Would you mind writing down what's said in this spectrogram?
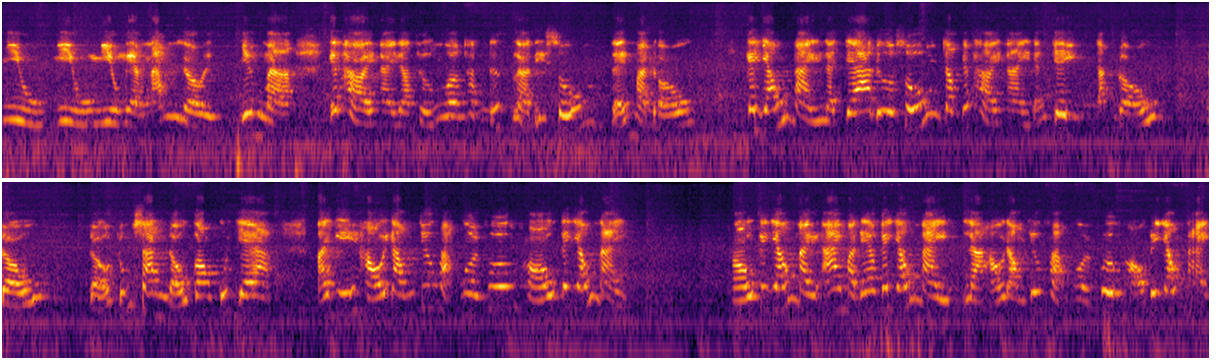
nhiều nhiều nhiều ngàn năm rồi. Nhưng mà cái thời này là thượng quân thánh đức là đi xuống để mà độ. Cái dấu này là cha đưa xuống trong cái thời này đặng chi? Đặt độ độ độ chúng sanh, độ con của cha. Tại vì hội đồng chư Phật mười phương hộ cái dấu này. Hộ cái dấu này, ai mà đeo cái dấu này là hội đồng chư Phật mười phương hộ cái dấu này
